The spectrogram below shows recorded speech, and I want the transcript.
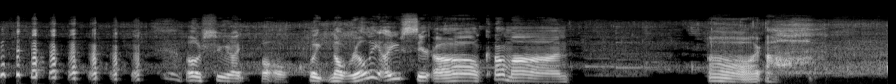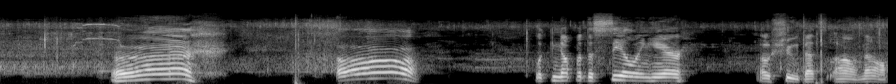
oh shoot, I... Oh Wait, no, really? Are you serious? Oh, come on. Oh, I... Uh, oh! Looking up at the ceiling here. Oh shoot, that's... Oh no.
